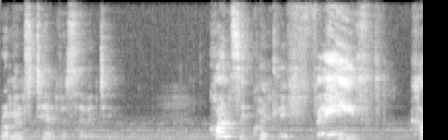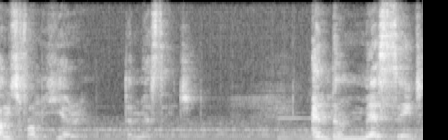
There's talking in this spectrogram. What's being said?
Romans 10, verse 17. Consequently, faith comes from hearing the message. And the message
